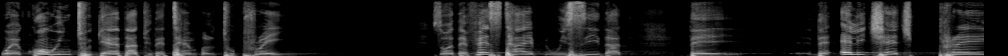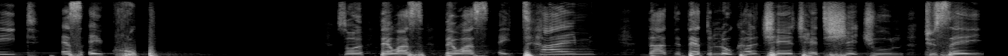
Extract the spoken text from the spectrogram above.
were going together to the temple to pray. So the first type we see that they, the early church prayed as a group. So there was, there was a time that that local church had scheduled to say,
